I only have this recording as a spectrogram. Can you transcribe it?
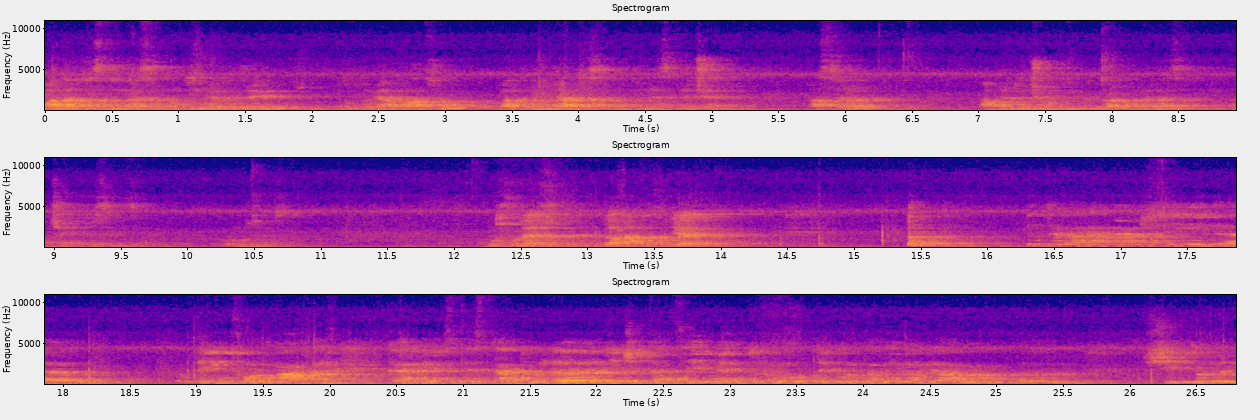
banda din stânga să continue către dr. Avatru, banda din dreapta să continue spre centru. Astfel am reduce un pic aglomerația din acea intersecție. Vă mulțumesc. Mulțumesc, doamna consilier. Întrebarea mea ar fi uh, de informare care este stadiul uh, licitației pentru decontaminarea uh, șiftului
